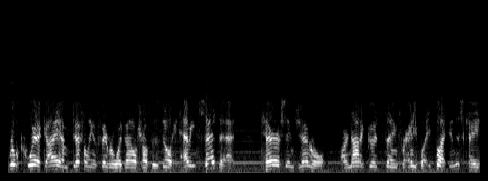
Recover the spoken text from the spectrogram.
real quick, I am definitely in favor of what Donald Trump is doing. Having said that, tariffs in general are not a good thing for anybody. But in this case,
